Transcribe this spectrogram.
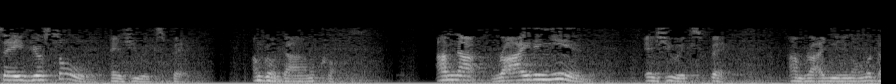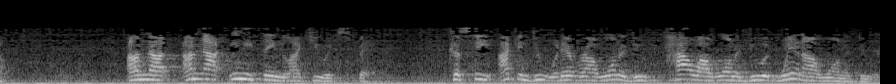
save your soul as you expect. I'm going to die on a cross. I'm not riding in as you expect. I'm riding in on a donkey. I'm not, I'm not anything like you expect. Because, see, I can do whatever I want to do, how I want to do it, when I want to do it,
